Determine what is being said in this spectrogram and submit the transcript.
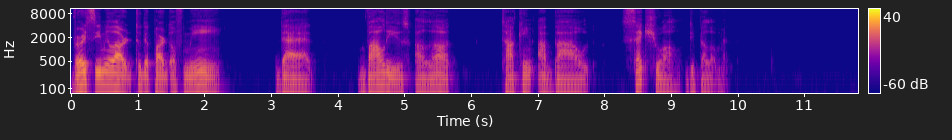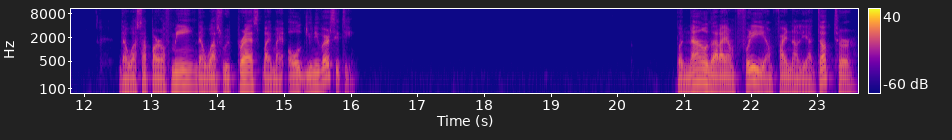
Very similar to the part of me that values a lot talking about sexual development. That was a part of me that was repressed by my old university. But now that I am free, I'm finally a doctor,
